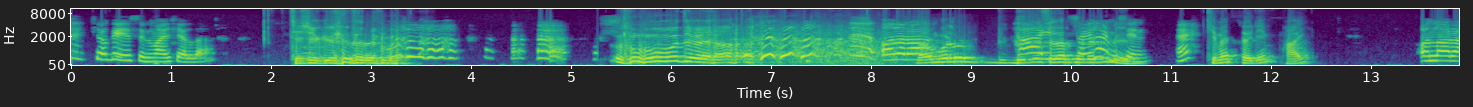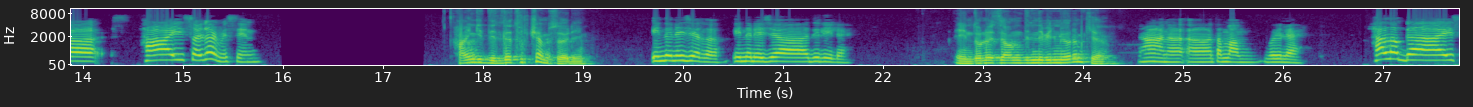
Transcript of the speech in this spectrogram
Çok iyisin maşallah. Teşekkür ederim. Uuu diyor ya. Onlara Ben burada bir- hay selam söyler miyim? misin? Eh? Kime söyleyeyim? Hay. Onlara Hay söyler misin? Hangi dilde Türkçe mi söyleyeyim? Indonesialı. Indonesia diliyle. Endonezyanın dilini bilmiyorum ki. Ha, na- eh, tamam boleh. Halo guys.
